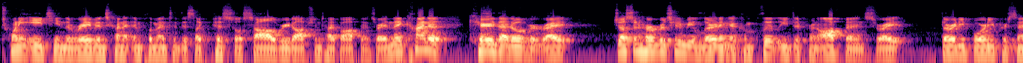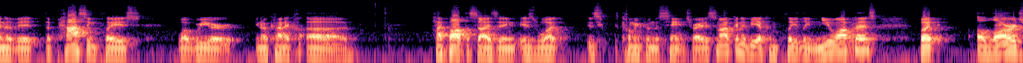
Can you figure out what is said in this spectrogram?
2018, the Ravens kind of implemented this like pistol style read option type offense, right? And they kind of carried that over, right? Justin Herbert's going to be learning a completely different offense, right? 30, 40% of it. The passing plays, what we are, you know, kind of uh, hypothesizing is what is coming from the Saints, right? It's not going to be a completely new offense, right. but a large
